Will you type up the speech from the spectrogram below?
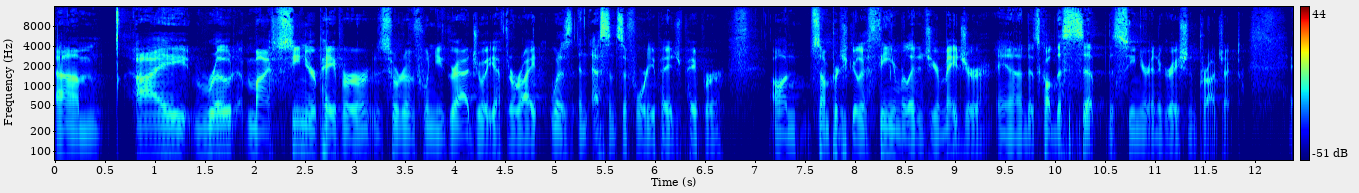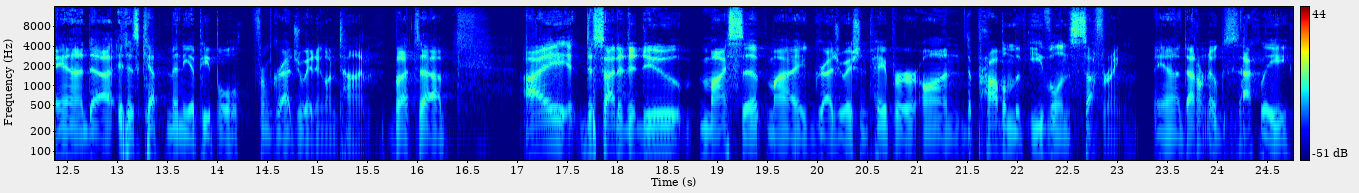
Um, I wrote my senior paper, sort of when you graduate, you have to write what is in essence a 40 page paper on some particular theme related to your major. And it's called the SIP, the Senior Integration Project. And uh, it has kept many of people from graduating on time. But uh, I decided to do my SIP, my graduation paper, on the problem of evil and suffering. And I don't know exactly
